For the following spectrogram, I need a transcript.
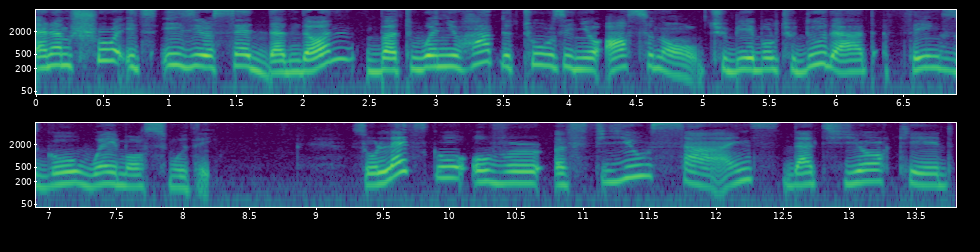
and I'm sure it's easier said than done, but when you have the tools in your arsenal to be able to do that, things go way more smoothly. So let's go over a few signs that your kid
